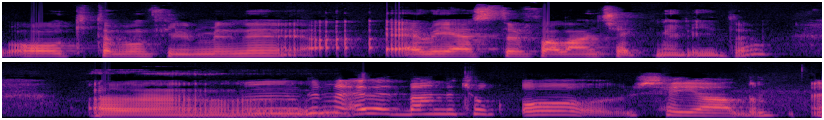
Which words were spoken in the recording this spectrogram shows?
O kitabın filmini Ari Aster falan çekmeliydi. Ee, Hmm, değil mi? Evet ben de çok o şeyi aldım. Ee,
